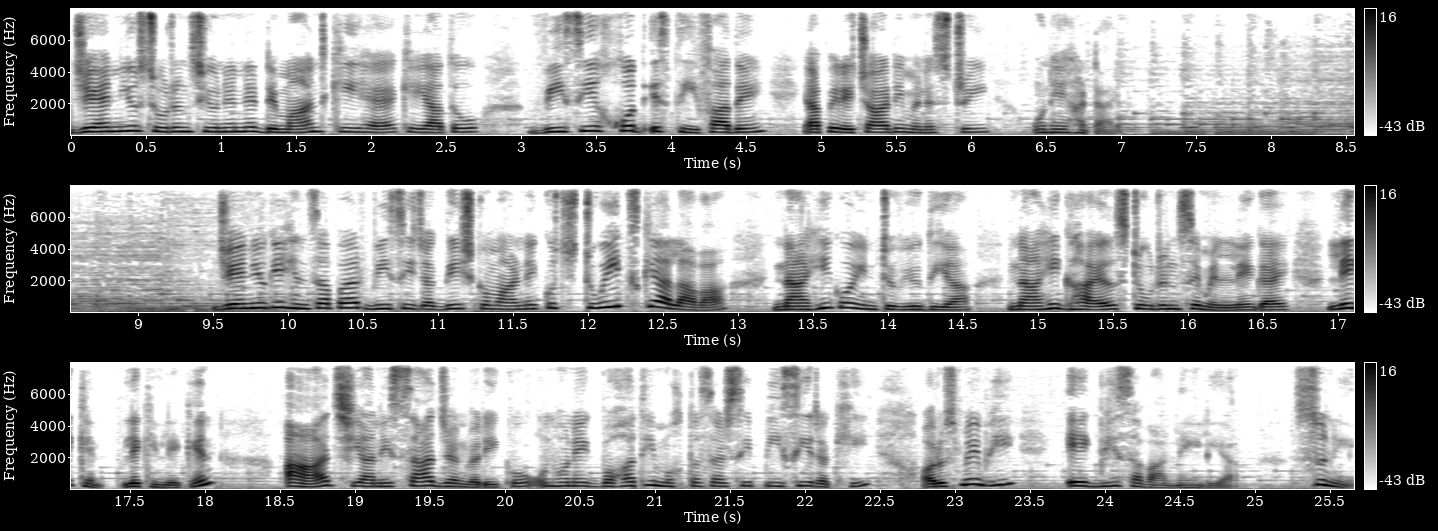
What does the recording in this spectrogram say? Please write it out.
जेएनयू स्टूडेंट्स यूनियन ने डिमांड की है कि या तो वीसी खुद इस्तीफा दें या फिर एचआरडी मिनिस्ट्री उन्हें हटाए। जेएनयू की हिंसा पर वीसी जगदीश कुमार ने कुछ ट्वीट्स के अलावा ना ही कोई इंटरव्यू दिया, ना ही घायल स्टूडेंट से मिलने गए। लेकिन लेकिन लेकिन, आज यानी सात जनवरी को उन्होंने एक बहुत ही मुख्तसर सी पीसी रखी और उसमें भी एक भी सवाल नहीं लिया। सुनिए।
